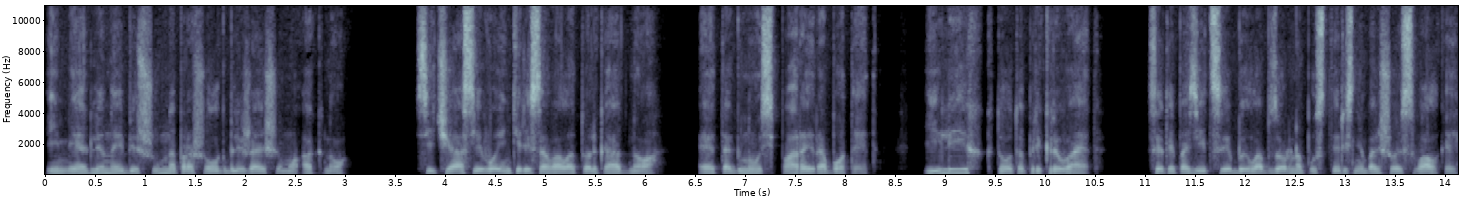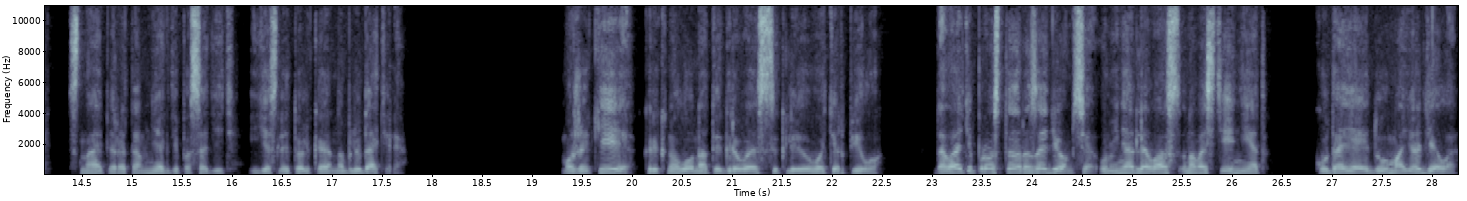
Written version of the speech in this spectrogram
и медленно и бесшумно прошел к ближайшему окну. Сейчас его интересовало только одно. Это гнусь парой работает? Или их кто-то прикрывает? С этой позиции был обзор на пустырь с небольшой свалкой. Снайпера там негде посадить, если только наблюдателя. «Мужики!» — крикнул он, отыгрывая сцикливого терпилу. «Давайте просто разойдемся. У меня для вас новостей нет. Куда я иду, мое дело.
